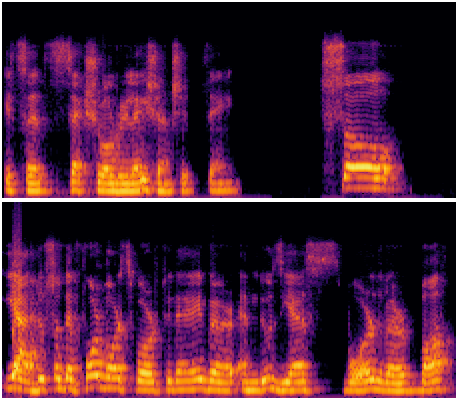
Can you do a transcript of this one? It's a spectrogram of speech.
it's a sexual relationship thing. So yeah, so the four words for today were enthusiast word were buff,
